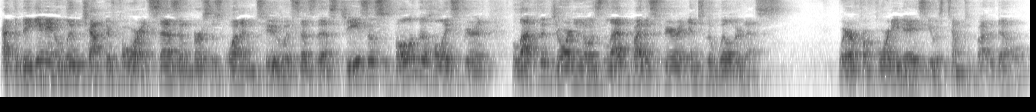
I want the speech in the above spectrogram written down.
At the beginning of Luke chapter 4, it says in verses 1 and 2, it says this, Jesus, full of the Holy Spirit, left the Jordan and was led by the Spirit into the wilderness, where for 40 days he was tempted by the devil.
